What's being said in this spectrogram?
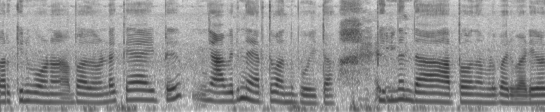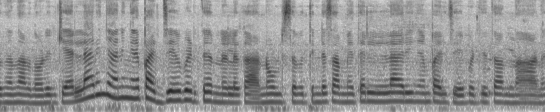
വർക്കിന് പോകണം. അപ്പോൾ അതുകൊണ്ടൊക്കെ ആയിട്ട് അവർ നേരത്തെ വന്ന് പോയിട്ടാണ് പിന്നെന്താ അപ്പോൾ നമ്മൾ പരിപാടികളൊക്കെ നടന്നുകൊണ്ടിരിക്കുക. എല്ലാവരും ഞാനിങ്ങനെ പരിചയപ്പെടുത്തി തരണല്ലോ. കാരണം ഉത്സവത്തിന്റെ സമയത്ത് എല്ലാവരെയും ഞാൻ പരിചയപ്പെടുത്തി തന്നതാണ്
